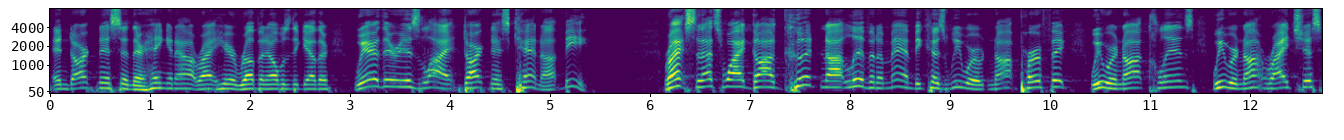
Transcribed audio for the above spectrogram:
and darkness and they're hanging out right here, rubbing elbows together. Where there is light, darkness cannot be. Right? So that's why God could not live in a man because we were not perfect, we were not cleansed, we were not righteous.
